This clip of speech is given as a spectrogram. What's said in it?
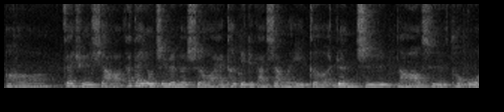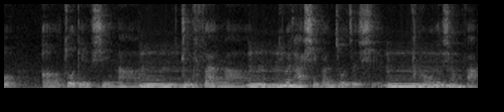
呃，在学校，他在幼稚园的时候还特别给他上了一个认知，然后是透过呃做点心啊、嗯。煮饭啊，嗯，因为他喜欢做这些。嗯，好，我的想法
